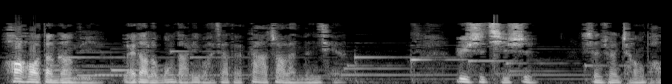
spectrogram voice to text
浩浩荡荡地来到了翁达利瓦家的大栅栏门前。律师骑士身穿长袍，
